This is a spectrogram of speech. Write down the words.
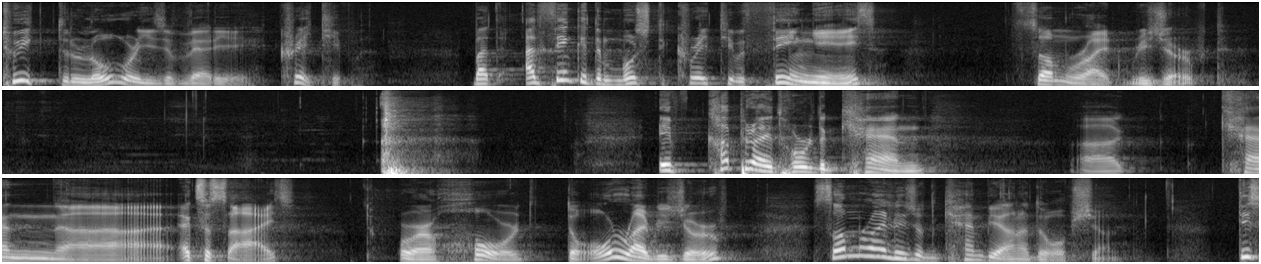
tweaked logo is very creative. But I think the most creative thing is some right reserved. If copyright holder can uh, can uh, exercise or hold the all right reserve, some right reserve can be another option. This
